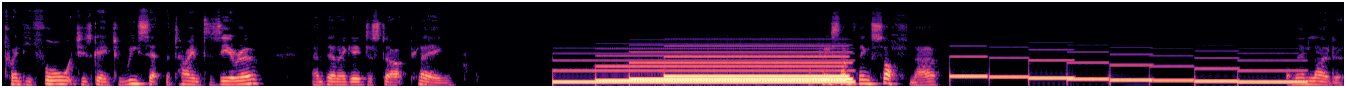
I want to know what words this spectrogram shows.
24, which is going to reset the time to zero, and then I'm going to start playing. Something soft now. And then louder.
